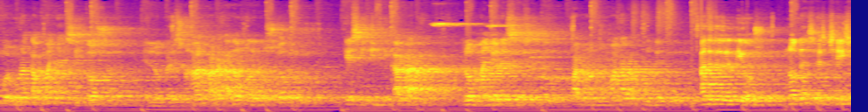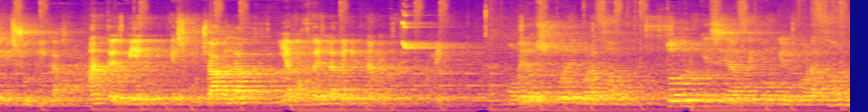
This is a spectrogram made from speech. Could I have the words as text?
por una campaña exitosa en lo personal para cada uno de nosotros, que significará los mayores éxitos para nuestra madre juventud. Madre de Dios, no desechéis mis súplicas, antes bien, escuchadla y acogedla benignamente. Amén. Moveros por el corazón, todo lo que se hace con el corazón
